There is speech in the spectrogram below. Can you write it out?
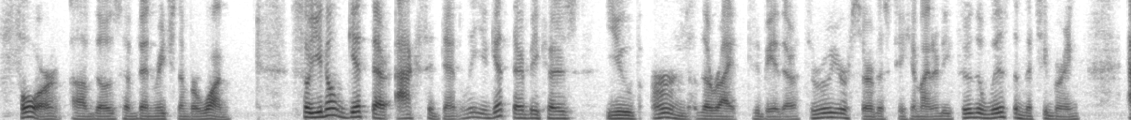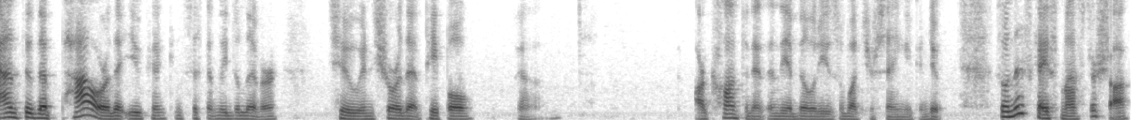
four of those have been reached number one. So you don't get there accidentally. You get there because you've earned the right to be there through your service to humanity through the wisdom that you bring and through the power that you can consistently deliver to ensure that people uh, are confident in the abilities of what you're saying you can do. So in this case Master Sha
